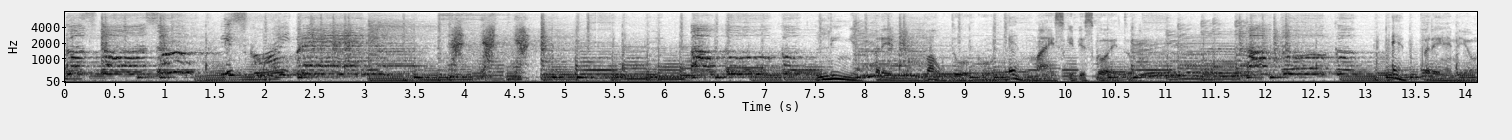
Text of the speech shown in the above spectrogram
Gostoso. Biscoito. Prêmio. Balduco. Linha Prêmio Balduco. É mais que biscoito. Balduco. É prêmio.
